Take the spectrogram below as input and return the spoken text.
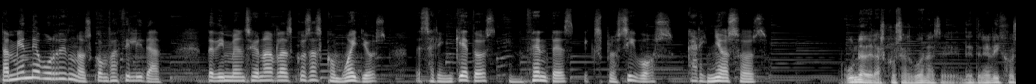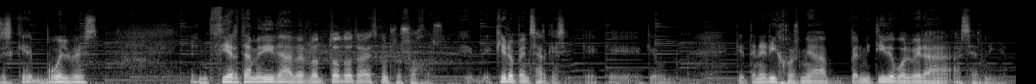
también de aburrirnos con facilidad, de dimensionar las cosas como ellos, de ser inquietos, inocentes, explosivos, cariñosos. Una de las cosas buenas de, tener hijos es que vuelves en cierta medida a verlo todo otra vez con sus ojos. quiero pensar que sí, que, tener hijos me ha permitido volver a ser niño.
